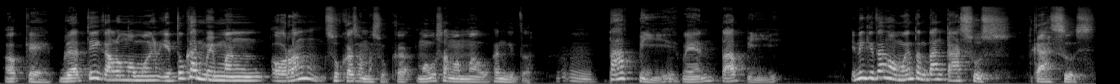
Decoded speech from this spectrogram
Oke, berarti kalau ngomongin itu kan memang orang suka sama suka, mau sama mau kan gitu. Mm-mm. Tapi, men, tapi ini kita ngomongin tentang kasus, kasus.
